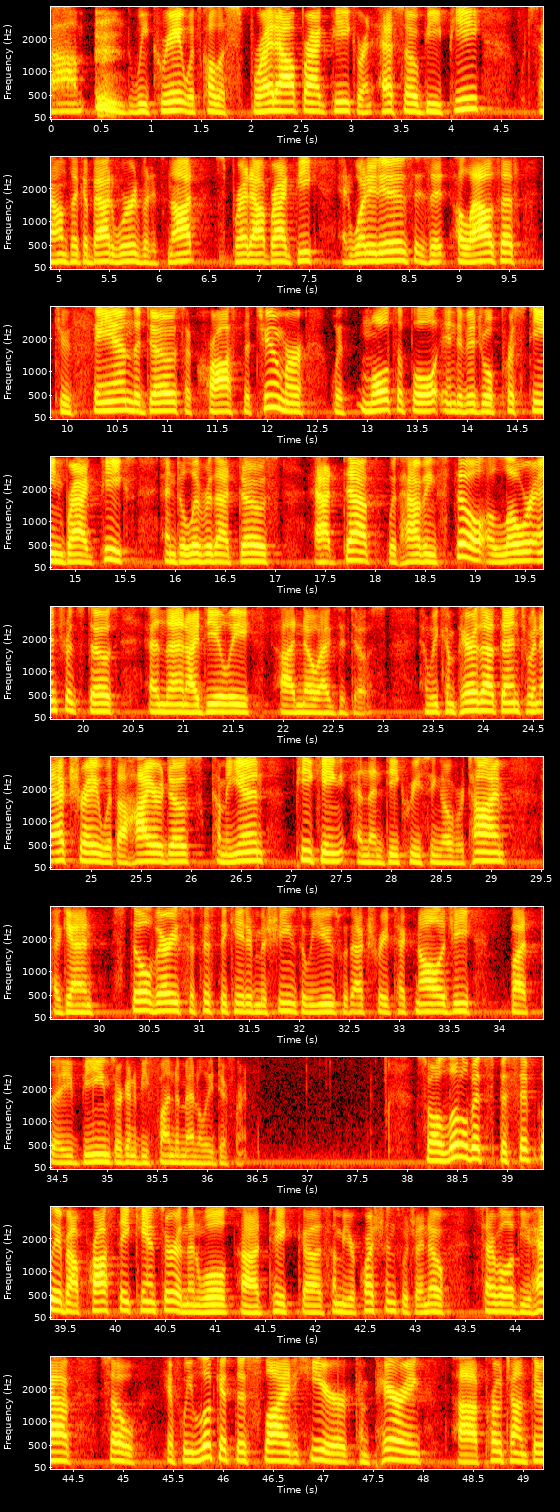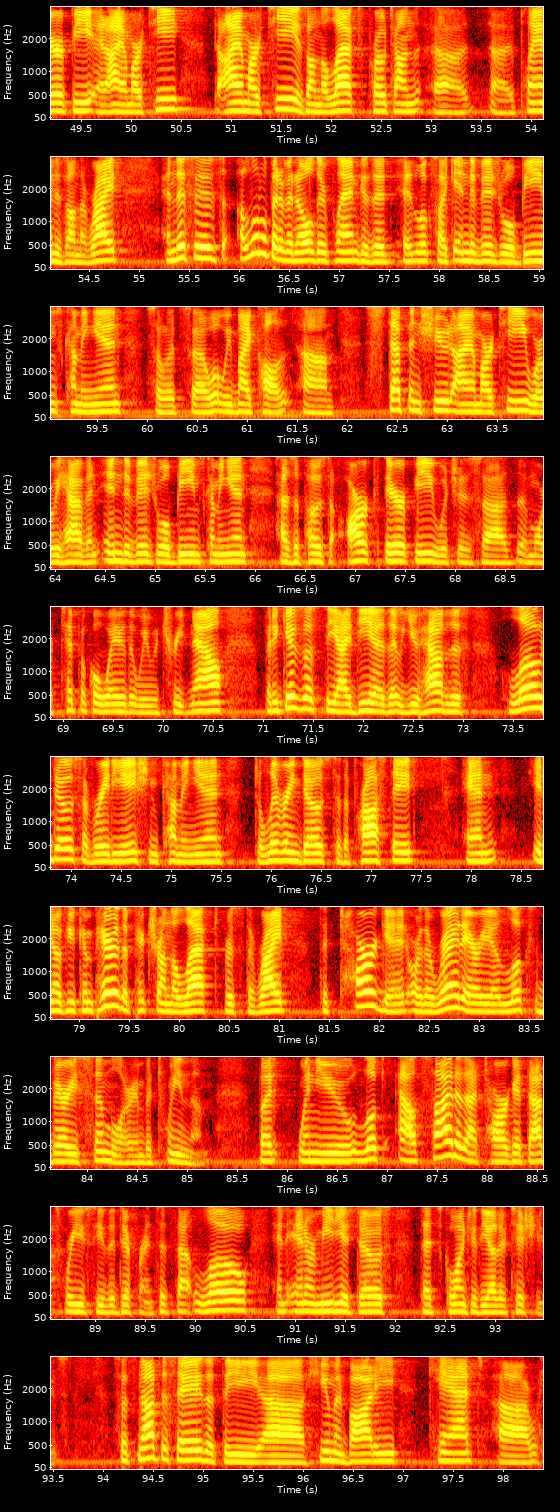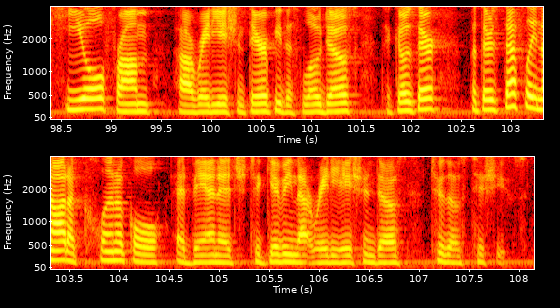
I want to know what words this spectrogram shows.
Um, we create what's called a spread out Bragg peak or an SOBP, which sounds like a bad word, but it's not, spread out Bragg peak. And what it is, is it allows us to fan the dose across the tumor with multiple individual pristine Bragg peaks and deliver that dose at depth with having still a lower entrance dose and then ideally uh, no exit dose. And we compare that then to an x-ray with a higher dose coming in, peaking, and then decreasing over time. Again, still very sophisticated machines that we use with x-ray technology, but the beams are going to be fundamentally different. So a little bit specifically about prostate cancer, and then we'll uh, take uh, some of your questions, which I know several of you have. So if we look at this slide here comparing uh, proton therapy and IMRT, The IMRT is on the left, proton uh, uh, plan is on the right. And this is a little bit of an older plan because it, it looks like individual beams coming in. So it's uh, what we might call um, step and shoot IMRT, where we have an individual beams coming in, as opposed to arc therapy, which is uh, the more typical way that we would treat now. But it gives us the idea that you have this low dose of radiation coming in, delivering dose to the prostate. And you know, if you compare the picture on the left versus the right, the target or the red area looks very similar in between them. But when you look outside of that target, that's where you see the difference. It's that low and intermediate dose that's going to the other tissues. So it's not to say that the uh, human body can't uh, heal from uh, radiation therapy, this low dose that goes there, but there's definitely not a clinical advantage to giving that radiation dose to those tissues.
